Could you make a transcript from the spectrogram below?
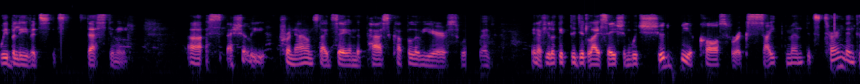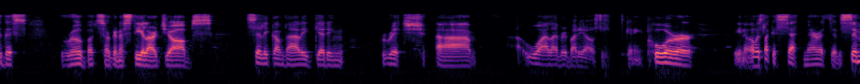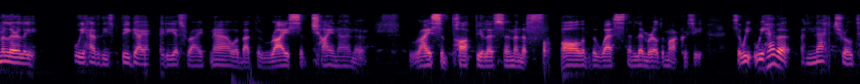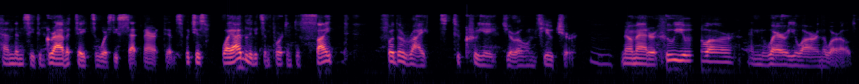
we believe it's it's destiny. Uh, especially pronounced, I'd say, in the past couple of years with, with you know, if you look at digitalization, which should be a cause for excitement, it's turned into this robots are going to steal our jobs, Silicon Valley getting rich um, while everybody else is getting poorer. You know, almost like a set narrative. Similarly, we have these big ideas right now about the rise of China and the rise of populism and the fall of the West and liberal democracy. So we, we have a, a natural tendency to gravitate towards these set narratives, which is why I believe it's important to fight for the right to create your own future, no matter who you are and where you are in the world.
